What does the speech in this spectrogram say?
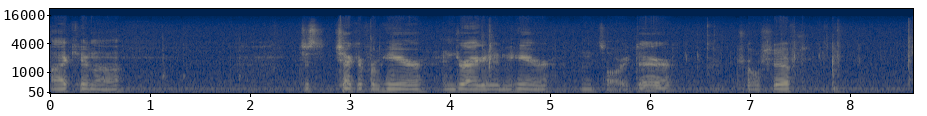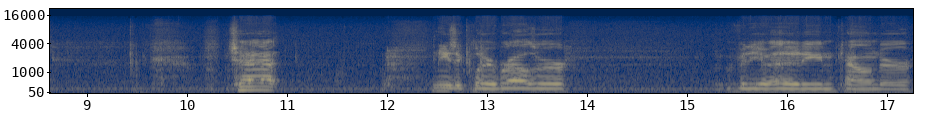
I can uh, just check it from here and drag it into here. And it's all right there. Control Shift. Chat, music player browser, video editing, calendar.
